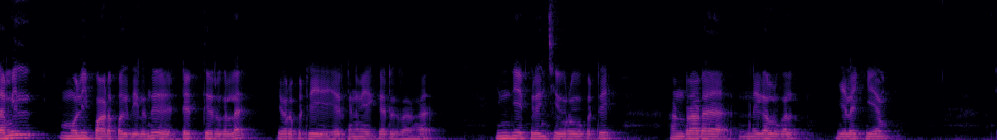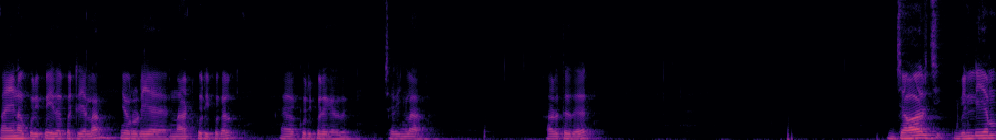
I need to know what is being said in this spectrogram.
தமிழ் மொழி பாடப்பகுதியிலேருந்து டெட் தேர்வுகளில் இவரை பற்றி ஏற்கனவே கேட்டுக்கிறாங்க இந்திய பிரெஞ்சு உறவு பற்றி அன்றாட நிகழ்வுகள் இலக்கியம் பயணக்குறிப்பு இதை பற்றியெல்லாம் இவருடைய நாட்குறிப்புகள் குறிப்பிடுகிறது. சரிங்களா? அடுத்தது ஜார்ஜ் வில்லியம்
